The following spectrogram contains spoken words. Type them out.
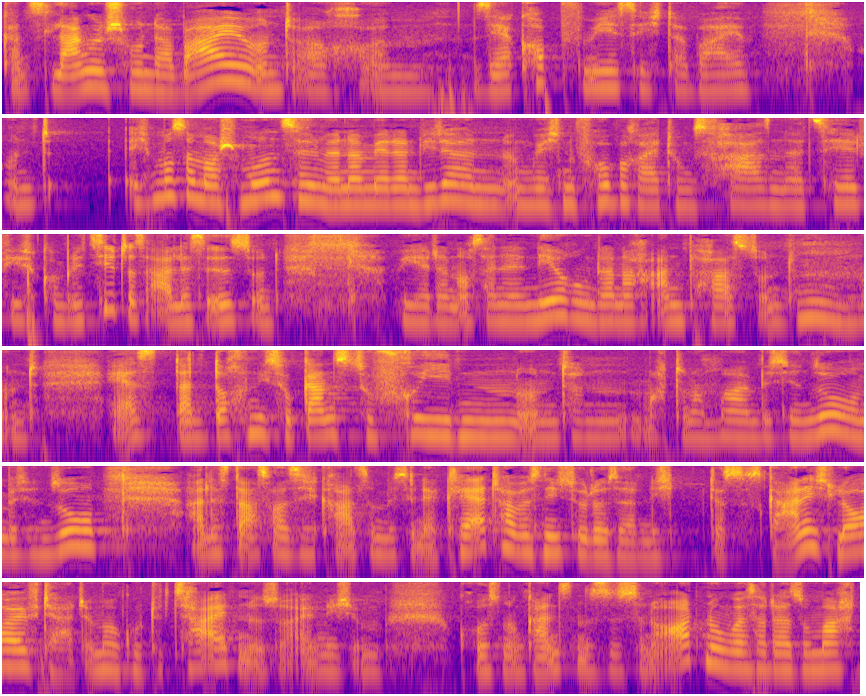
ganz lange schon dabei und auch ähm, sehr kopfmäßig dabei. Und ich muss immer schmunzeln, wenn er mir dann wieder in irgendwelchen Vorbereitungsphasen erzählt, wie kompliziert das alles ist und wie er dann auch seine Ernährung danach anpasst und hm, und er ist dann doch nicht so ganz zufrieden und dann macht er noch mal ein bisschen so, ein bisschen so. Alles das, was ich gerade so ein bisschen erklärt habe, ist nicht so, dass er nicht, dass es gar nicht läuft. Er hat immer gute Zeiten, ist eigentlich im Großen und Ganzen, ist in Ordnung, was er da so macht,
